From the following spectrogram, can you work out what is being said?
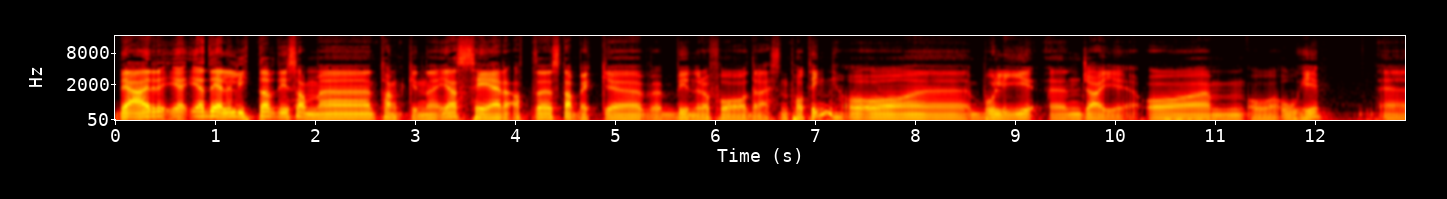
Det er jeg, jeg deler litt av de samme tankene. Jeg ser at uh, Stabæk eh, begynner å få dreisen på ting. Og, og eh, Boli, Njai og, og Ohi eh,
